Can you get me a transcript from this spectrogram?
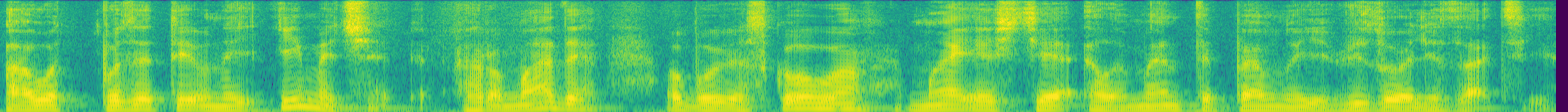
А от позитивний імідж громади обов'язково має ще елементи певної візуалізації.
